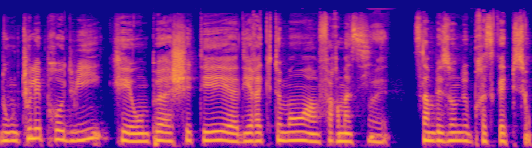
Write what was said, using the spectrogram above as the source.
Donc, tous les produits qu'on peut acheter euh, directement en pharmacie sans besoin d'une prescription.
